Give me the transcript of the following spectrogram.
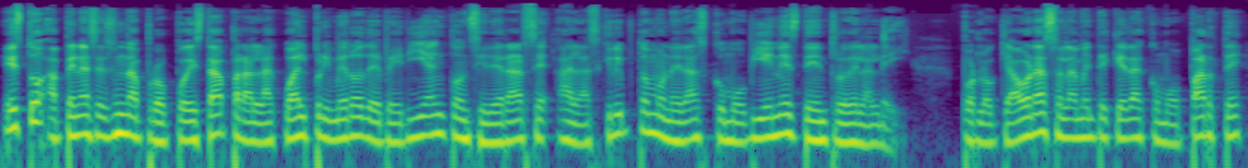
Esto apenas es una propuesta para la cual primero deberían considerarse a las criptomonedas como bienes dentro de la ley por lo que ahora solamente queda como parte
